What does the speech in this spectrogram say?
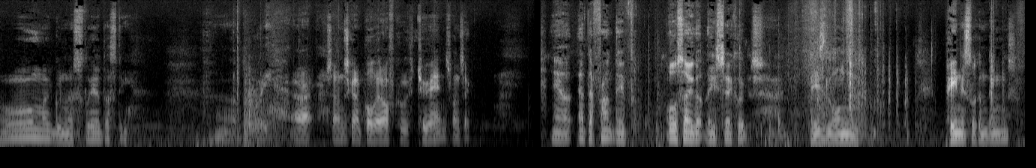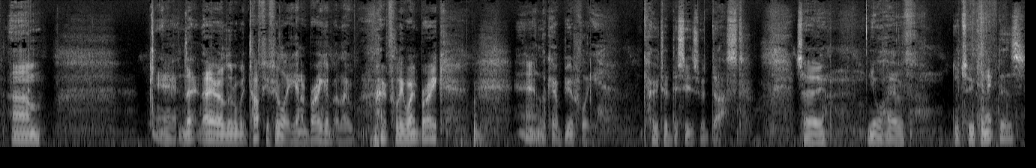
Oh my goodness, look how dusty. Oh boy. Alright, so I'm just going to pull that off with two hands, one sec. Now at the front they've also got these circlips, these long penis looking things. Um, yeah, they are a little bit tough. You feel like you're going to break it, but they hopefully won't break. And look how beautifully coated this is with dust. So you'll have the two connectors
